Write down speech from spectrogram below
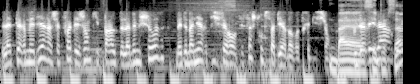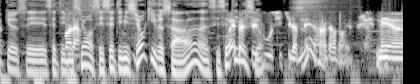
l'intermédiaire à chaque fois des gens qui parlent de la même chose, mais de manière différente. Et ça, je trouve ça bien dans votre émission. Vous Bah, c'est pour ça de- que c'est cette Voilà. émission, c'est cette émission qui veut ça. hein, c'est cette Ouais, bah, c'est émission. vous aussi qui l'amenez, hein, l'air de rien. Mais, euh,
